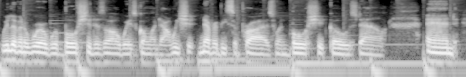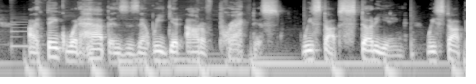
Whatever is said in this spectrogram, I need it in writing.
We live in a world where bullshit is always going down. We should never be surprised when bullshit goes down. And I think what happens is that we get out of practice. We stop studying. We stop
